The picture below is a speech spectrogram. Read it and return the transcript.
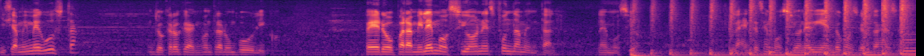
y si a mí me gusta, yo creo que va a encontrar un público. Pero para mí la emoción es fundamental, la emoción. Que la gente se emocione viendo conciertos escenas.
